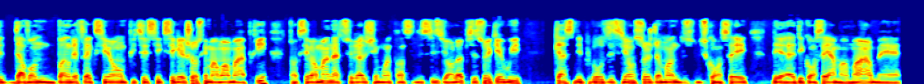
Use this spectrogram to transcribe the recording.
d'avoir une bonne réflexion, puis c'est c'est quelque chose que ma mère m'a appris. Donc c'est vraiment naturel chez moi de prendre ces décisions là. Puis c'est sûr que oui, quand c'est des plus grosses décisions, ça je demande du, conseil euh, des, conseils à ma mère, mais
